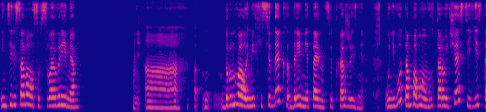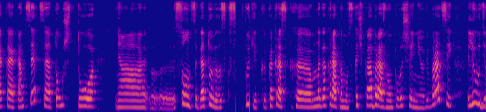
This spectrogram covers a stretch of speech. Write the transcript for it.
интересовался в свое время а, Друнвал и Мельхиседек «Древняя тайна цветка жизни», у него там, по-моему, во второй части есть такая концепция о том, что Солнце готовилось к вспышке, как раз к многократному скачкообразному повышению вибраций, люди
